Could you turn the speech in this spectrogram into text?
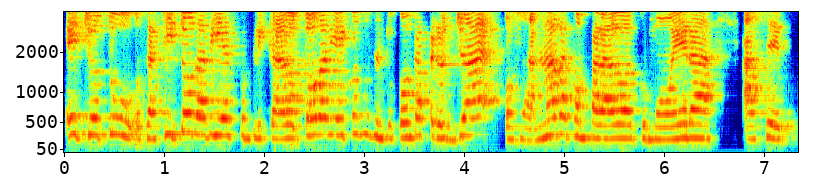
hecho tú. O sea, sí, todavía es complicado, todavía hay cosas en tu contra, pero ya, o sea, nada comparado a como era hace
